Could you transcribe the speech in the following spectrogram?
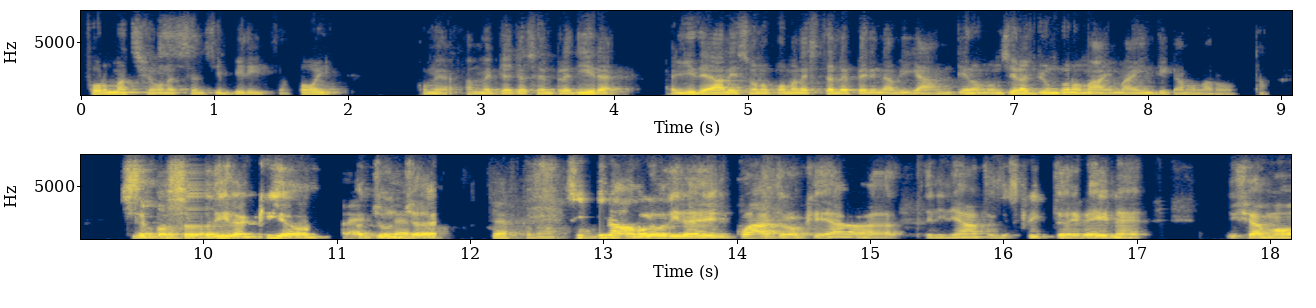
formazione e sensibilizza. Poi, come a me piace sempre dire, gli ideali sono come le stelle per i naviganti, no? non si raggiungono mai, ma indicano la rotta. Se Io posso dire anch'io, aggiungere? Certo, certo no. Sì, no, volevo dire il quadro che ha delineato e descritto Irene, diciamo,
